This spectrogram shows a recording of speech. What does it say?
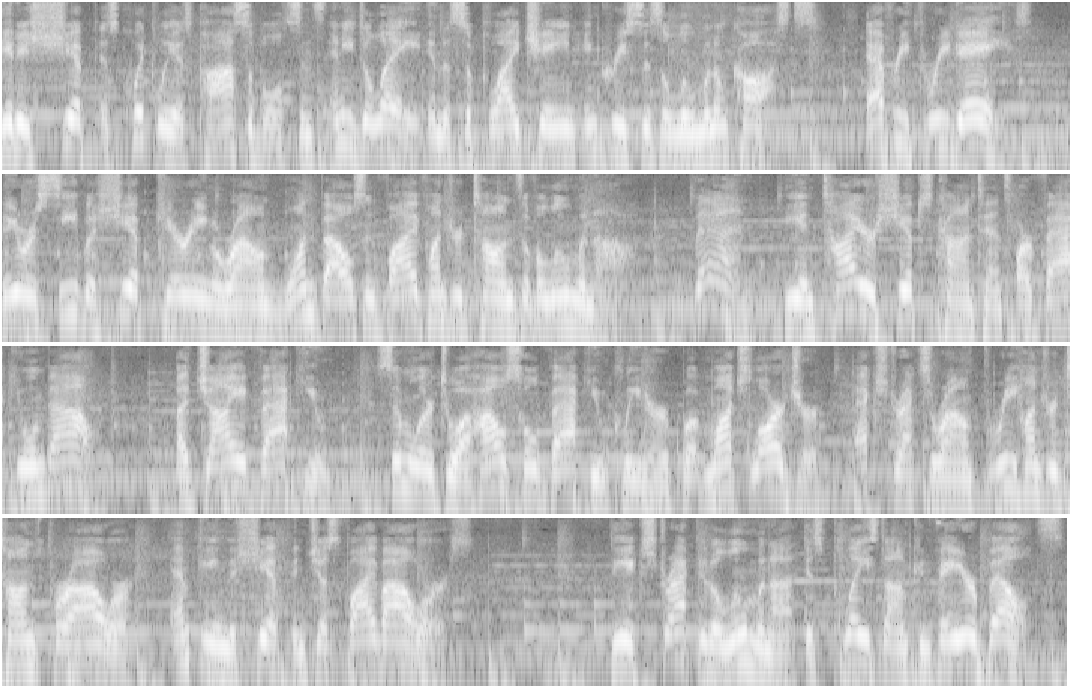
It is shipped as quickly as possible since any delay in the supply chain increases aluminum costs. Every three days, they receive a ship carrying around 1,500 tons of alumina. Then, the entire ship's contents are vacuumed out. A giant vacuum, similar to a household vacuum cleaner but much larger, extracts around 300 tons per hour, emptying the ship in just 5 hours. The extracted alumina is placed on conveyor belts.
